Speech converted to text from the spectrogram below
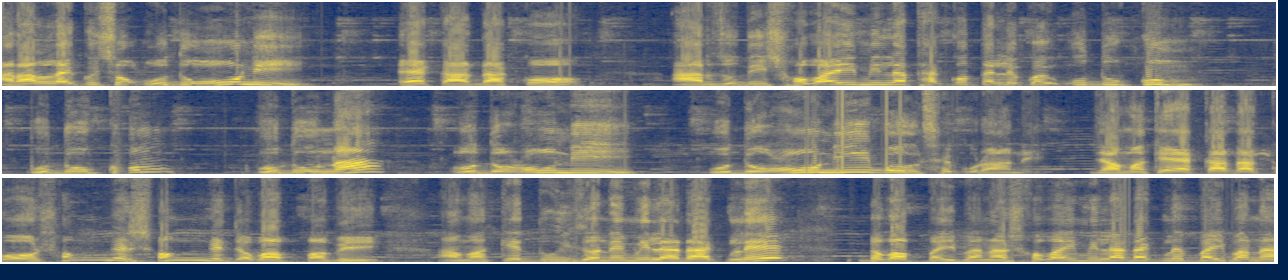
আর আল্লাহ কইছ উদু উনি একা ডাকো। আর যদি সবাই মিলা থাকো, তাহলে কয় উদু কুম উদু কুম উদু না উদু উনি উদু উনি বলছে কোরআনে যে আমাকে একা ডাকো, সঙ্গে সঙ্গে জবাব পাবে। আমাকে দুইজনে মিলা ডাকলে জবাব পাইবা না। সবাই মিলা ডাকলে পাইবা না।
